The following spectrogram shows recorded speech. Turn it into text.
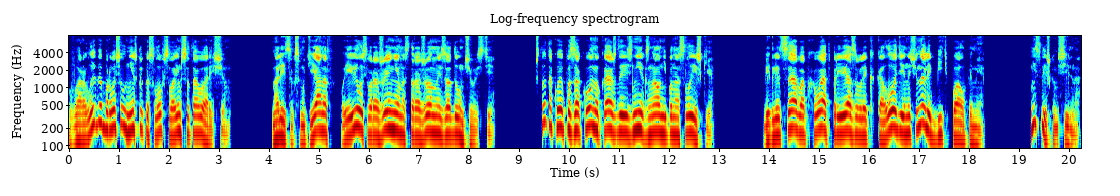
Варлыга бросил несколько слов своим сотоварищам. На лицах смутьянов появилось выражение настороженной задумчивости. Что такое по закону, каждый из них знал не понаслышке. Беглеца в обхват привязывали к колоде и начинали бить палками. Не слишком сильно,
